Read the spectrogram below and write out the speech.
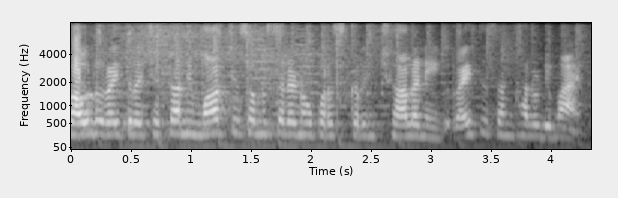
కౌలు రైతుల చట్టాన్ని మార్చి సమస్యలను పరిష్కరించాలని రైతు సంఘాలు డిమాండ్.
